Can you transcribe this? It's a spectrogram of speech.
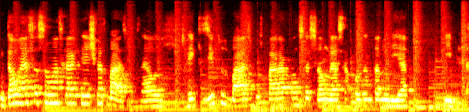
Então essas são as características básicas, né, os requisitos básicos para a concessão dessa aposentadoria híbrida.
